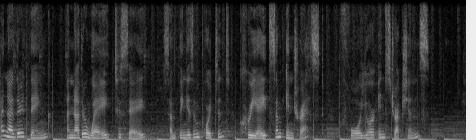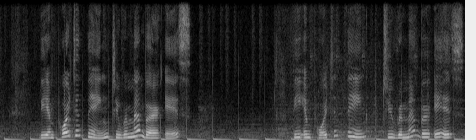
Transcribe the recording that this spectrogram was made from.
Another thing, another way to say something is important, create some interest for your instructions. The important thing to remember is the important thing to remember is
